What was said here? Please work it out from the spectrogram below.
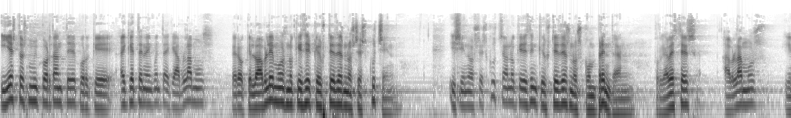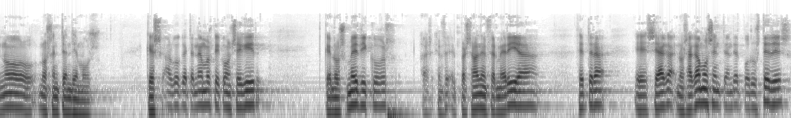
Y esto es muy importante porque hay que tener en cuenta que hablamos, pero que lo hablemos no quiere decir que ustedes nos escuchen. Y si nos escuchan no quiere decir que ustedes nos comprendan, porque a veces hablamos y no nos entendemos, que es algo que tenemos que conseguir que los médicos, el personal de enfermería, etcétera, eh, nos hagamos entender por ustedes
